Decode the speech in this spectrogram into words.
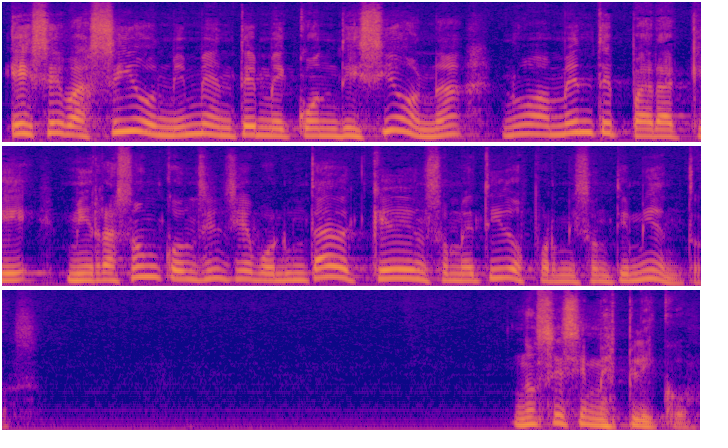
ese vacío en mi mente me condiciona nuevamente para que mi razón, conciencia y voluntad queden sometidos por mis sentimientos. No sé si me explico,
